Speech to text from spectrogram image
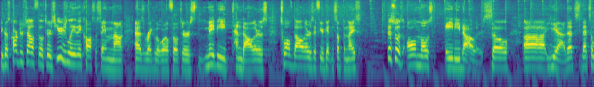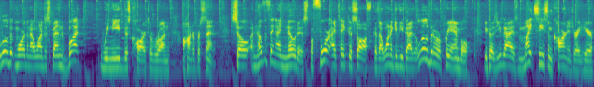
because cartridge style filters usually they cost the same amount as regular oil filters, maybe $10, $12 if you're getting something nice. This was almost $80. So uh, yeah, that's, that's a little bit more than I wanted to spend, but we need this car to run 100%. So another thing I noticed before I take this off, because I want to give you guys a little bit of a preamble, because you guys might see some carnage right here,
